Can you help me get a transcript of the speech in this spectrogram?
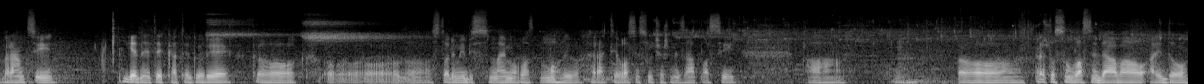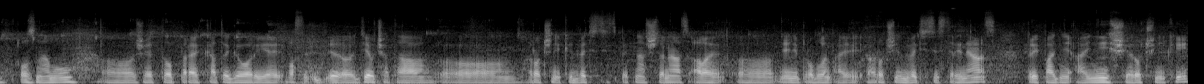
v rámci jednej tej kategórie, k, k, s ktorými by sme mohli hrať tie vlastne súťažné zápasy. A, Uh, preto som vlastne dával aj do oznamu, že je to pre kategórie vlastne dievčatá uh, ročníky 2015-14, ale nie je problém aj ročník 2013, prípadne aj nižšie ročníky.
